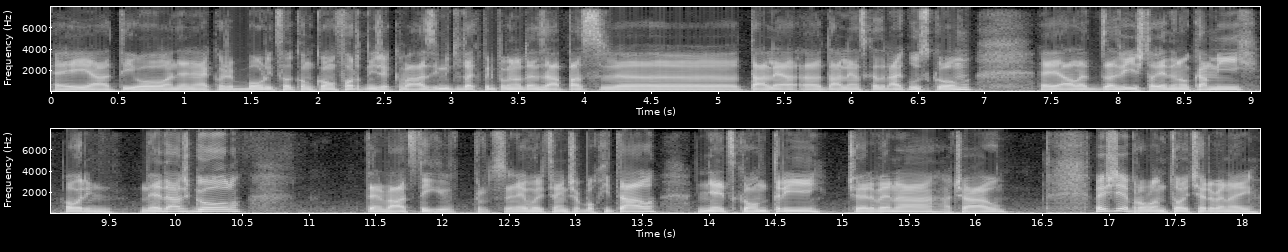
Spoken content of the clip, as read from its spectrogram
hej, a tí Holandiania akože boli celkom komfortní, že kvázi mi tu tak pripomínal ten zápas e, Talia, e, Talianska s Rakúskom, Hej, ale vidíš to, jeden okamih, hovorím, nedáš gól, ten Váctik proste sa niečo pochytal, nec kontry, červená a čau. Vieš, je problém tej červenej?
